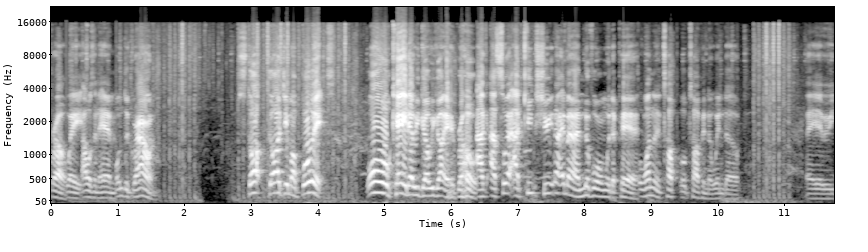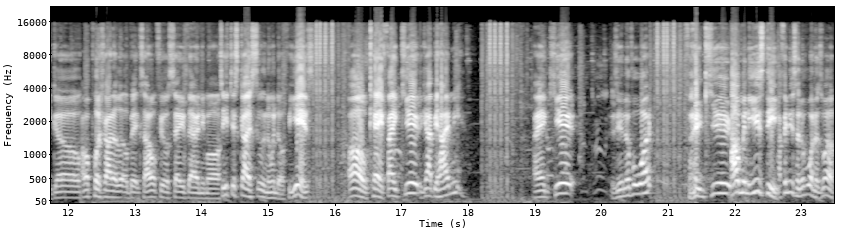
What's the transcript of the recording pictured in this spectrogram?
Bro, wait, that wasn't him. Underground. Stop dodging my bullets! Okay, there we go. We got it, bro. I, I swear, I'd keep shooting at him and another one would appear. One on the top, up top in the window. There we go. I'm gonna push around a little bit because I don't feel safe there anymore. See if this guy's still in the window. If he is, okay, thank you. The guy behind me. Thank you. Is he another one? Thank you. How many is the? I think it's another one as well.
